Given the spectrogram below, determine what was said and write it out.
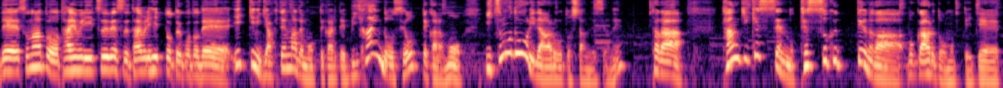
でその後タイムリーツーベースタイムリーヒットということで一気に逆転まで持ってかれてビハインドを背負ってからもいつも通りであろうとしたんですよね。ただ短期決戦の鉄則っていうのが僕あると思っていて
